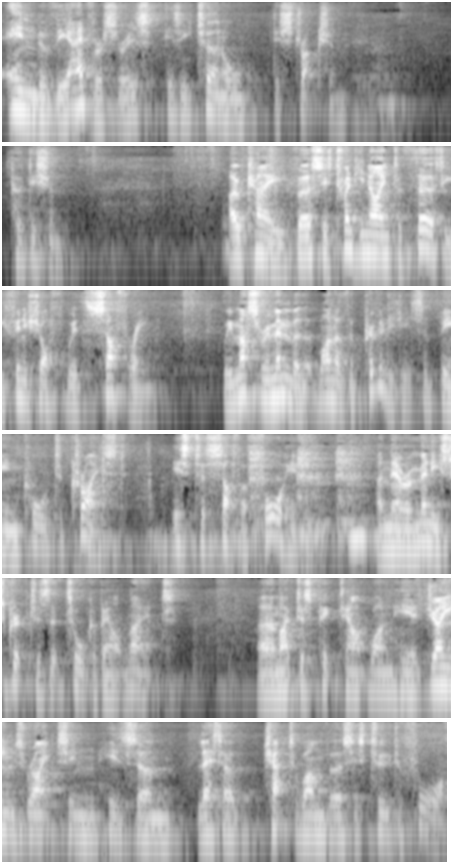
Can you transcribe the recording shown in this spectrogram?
end of the adversaries is eternal destruction, perdition. Okay, verses 29 to 30 finish off with suffering. We must remember that one of the privileges of being called to Christ is to suffer for him. And there are many scriptures that talk about that. Um, I've just picked out one here. James writes in his um, letter, chapter 1, verses 2 to 4.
